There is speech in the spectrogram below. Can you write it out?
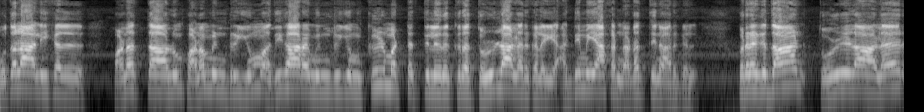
முதலாளிகள் பணத்தாலும் பணமின்றியும் அதிகாரமின்றியும் கீழ்மட்டத்தில் இருக்கிற தொழிலாளர்களை அடிமையாக நடத்தினார்கள். பிறகுதான் தொழிலாளர்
